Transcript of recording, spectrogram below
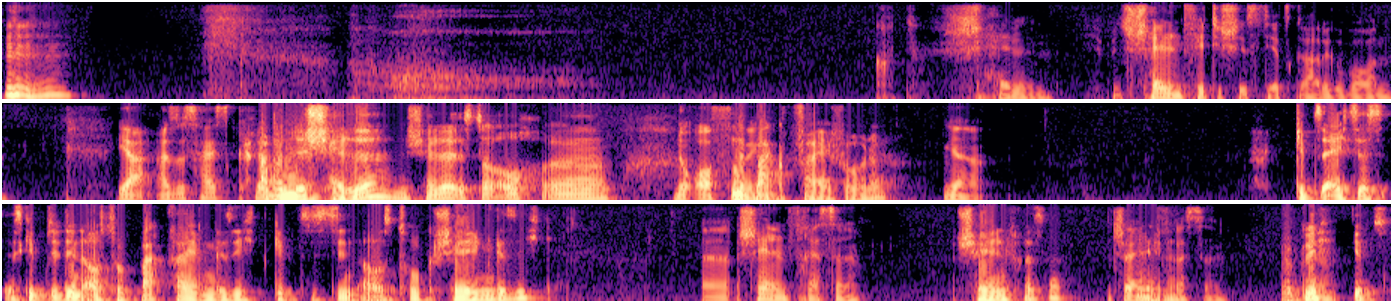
Schellen. Ich bin Schellenfetischist jetzt gerade geworden. Ja, also es heißt Klöppel. Aber eine Schelle? Eine Schelle ist doch auch äh, eine, eine Backpfeife, oder? Ja. Gibt es eigentlich das, es gibt ja den Ausdruck Backpfeifengesicht. Gibt es den Ausdruck Schellengesicht? Äh, Schellenfresse. Schellenfresse? Schellenfresse. Nee, ne? Wirklich? Ja. Gibt's?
